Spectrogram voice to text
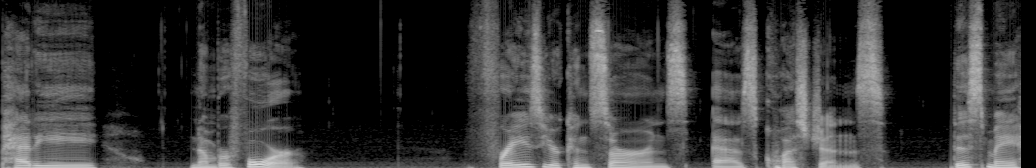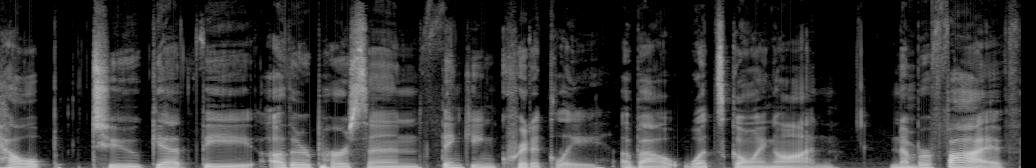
petty. Number four, phrase your concerns as questions. This may help to get the other person thinking critically about what's going on. Number five,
